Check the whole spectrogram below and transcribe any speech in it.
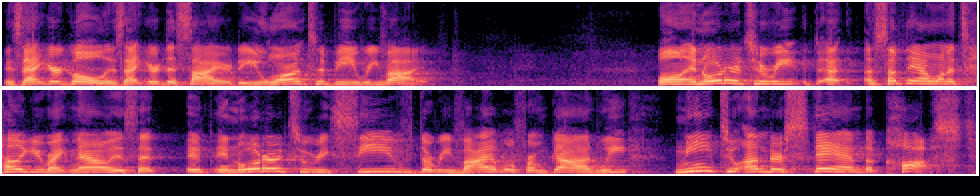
Is that your goal? Is that your desire? Do you want to be revived? Well, in order to, re- uh, uh something I want to tell you right now is that in order to receive the revival from God, we need to understand the cost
